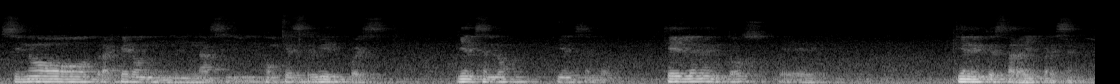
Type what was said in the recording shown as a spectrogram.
Si no trajeron así con qué escribir, pues piénsenlo, piénsenlo. ¿Qué elementos eh, tienen que estar ahí presentes?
